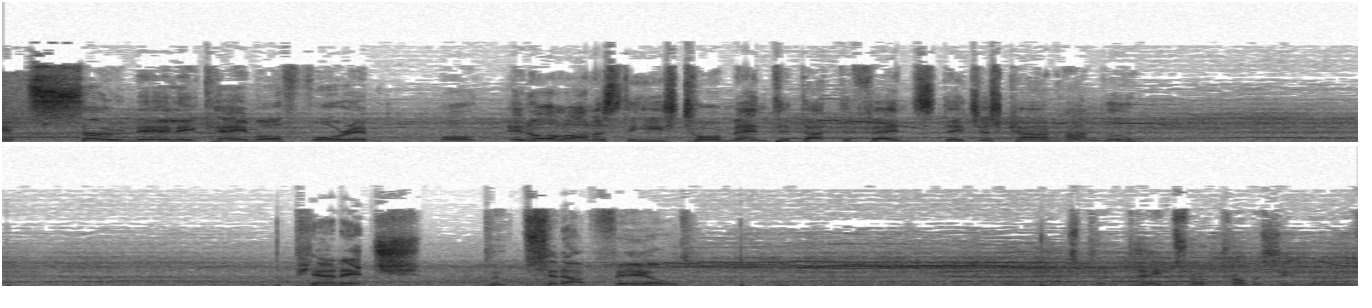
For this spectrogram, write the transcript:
It so nearly came off for him. Well, in all honesty, he's tormented that defence. They just can't handle him. Pjanic boots it upfield. It's put paid to a promising move.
